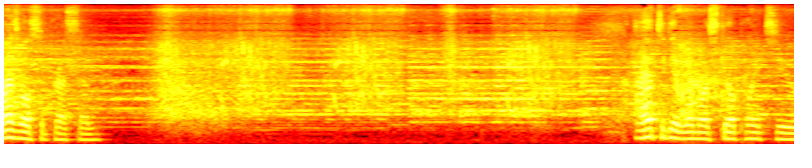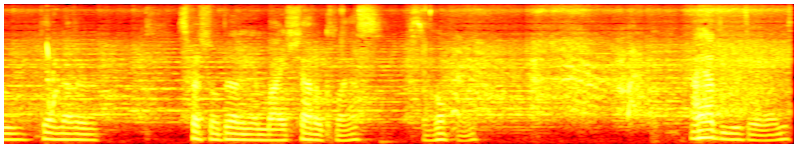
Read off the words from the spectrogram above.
Might as well suppress him. I have to get one more skill point to get another special ability in my Shadow class, so hopefully. I have the usual ones,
